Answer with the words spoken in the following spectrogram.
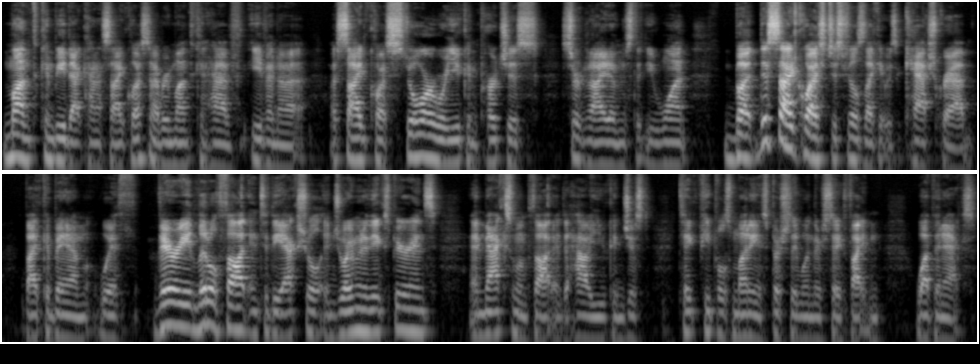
month can be that kind of side quest, and every month can have even a, a side quest store where you can purchase certain items that you want. But this side quest just feels like it was a cash grab by Kabam with very little thought into the actual enjoyment of the experience and maximum thought into how you can just take people's money, especially when they're, say, fighting Weapon X.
